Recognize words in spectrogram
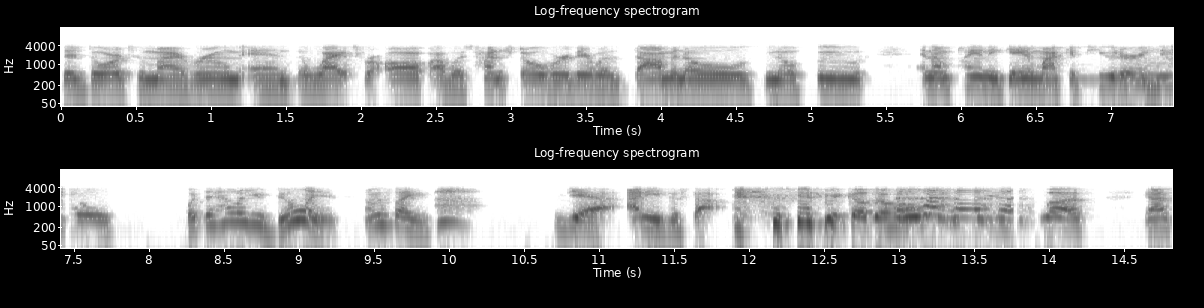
the door to my room and the lights were off. I was hunched over. There was dominoes, you know, food, and I'm playing a game on my computer. And he mm. goes, "What the hell are you doing?" I was like, "Yeah, I need to stop because the whole plus got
